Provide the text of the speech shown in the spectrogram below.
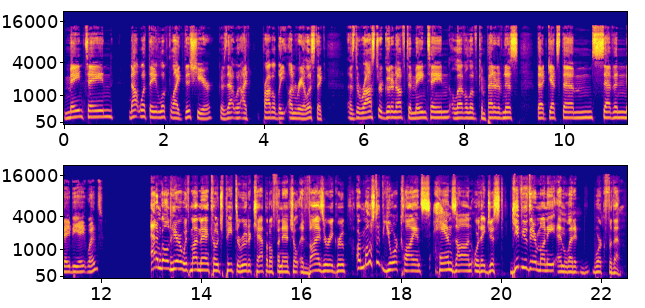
maintain not what they looked like this year because that would I probably unrealistic. Is the roster good enough to maintain a level of competitiveness that gets them seven, maybe eight wins? Adam Gold here with my man, Coach Pete D'Arruda, Capital Financial Advisory Group. Are most of your clients hands on or they just give you their money and let it work for them?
